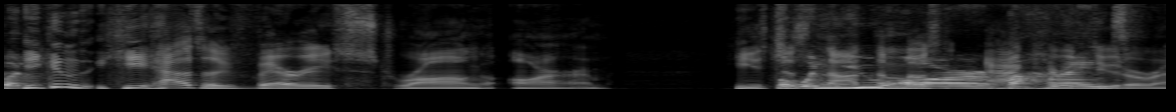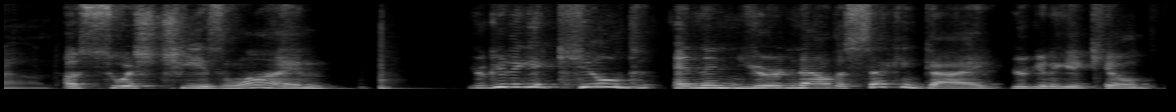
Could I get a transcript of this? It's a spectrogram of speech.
But he can. He has a very strong arm. He's just not the most accurate dude around. A Swiss cheese line, you're going to get killed, and then you're now the second guy. You're going to get killed.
